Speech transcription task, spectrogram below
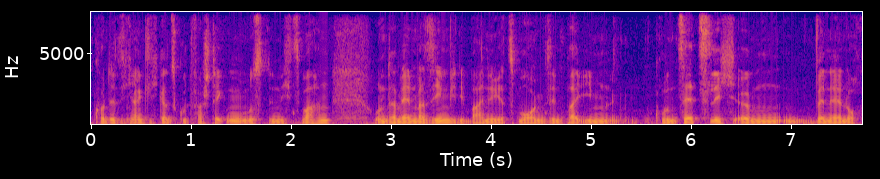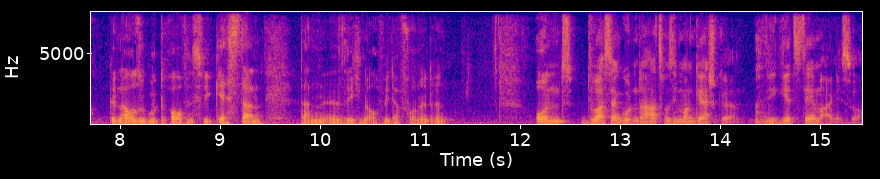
konnte er sich eigentlich ganz gut verstecken, musste nichts machen. Und dann werden wir sehen, wie die Beine jetzt morgen sind bei ihm. Grundsätzlich, ähm, wenn er noch genauso gut drauf ist wie gestern, dann äh, sehe ich ihn auch wieder vorne drin. Und du hast ja einen guten Draht zu Simon Gerschke. Wie geht's dem eigentlich so?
